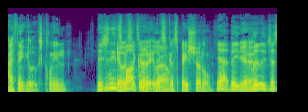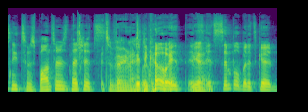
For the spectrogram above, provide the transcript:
I think it looks clean. They just need It looks like sponsors. a it looks like a space shuttle. yeah, they yeah. literally just need some sponsors. That shit's It's a very nice. good to go. It, it's, Yeah. it's simple, but it's good.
